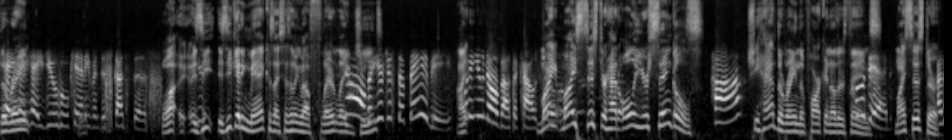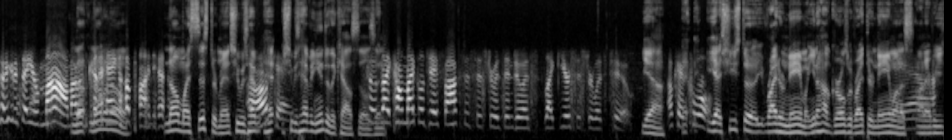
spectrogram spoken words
The hey, rain- hey, hey, you who can't even discuss this. What is he? Is he getting mad because I said something about flare leg No, jeans? but you're just a baby. I- what do you know about the cows? my my sister had all of your singles. Huh? She had the rain, the park, and other things. Who did? My sister. I thought you were gonna say your mom. I No- was gonna no, no, hang no. up on you. No, my sister, man. She was Oh, heavy. okay. she was heavy into the Cowsills. So it's like how Michael J. Fox's sister was into us, like your sister was too. yeah. Okay, Uh, cool. Yeah, she used to write her name. on You know how girls would write their name on us on every yeah,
